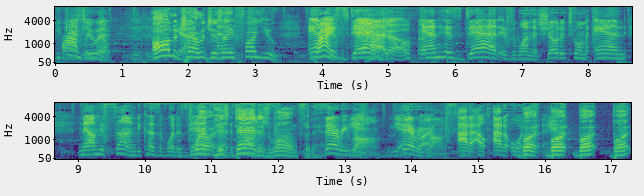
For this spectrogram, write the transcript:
you can't probably do it. don't. All the Yeah. challenges And- ain't for you. And Right. his dad. and his dad is the one that showed it to him, and now his son, because of what his dad. well, his is dad calling is wrong for that. Very Yeah, wrong. yeah, Very right. wrong. Out of, out, out of order. But but but but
